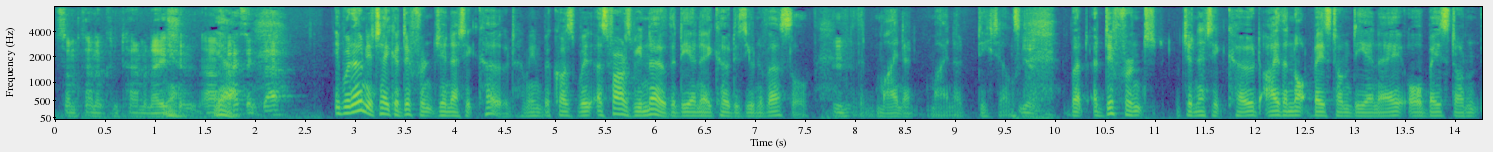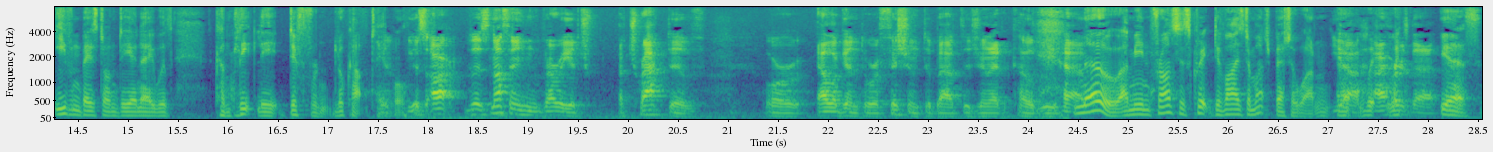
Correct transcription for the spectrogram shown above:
some kind of contamination. Yeah. Uh, Yeah. I think that it would only take a different genetic code. I mean, because we, as far as we know, the DNA code is universal. The minor, minor details. Yeah. But a different genetic code, either not based on DNA or based on, even based on DNA with completely different lookup table. Because our, there's nothing very att- attractive or elegant or efficient about the genetic code we have. No, I mean Francis Crick devised a much better one. uh, Yeah, whi- I heard which- that. Yes,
